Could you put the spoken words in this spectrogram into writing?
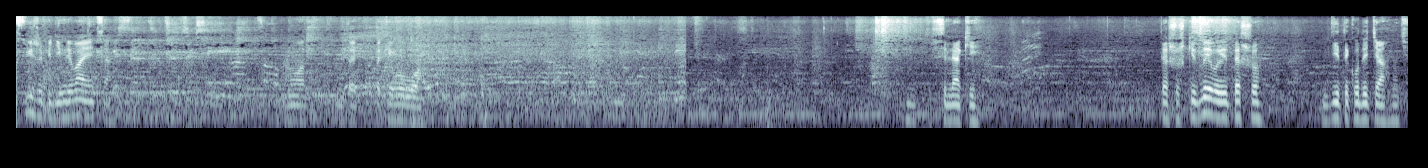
свіже підігрівається. От, так, таке вово. Всілякі те, що шкідливе і те, що діти куди тягнуть.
